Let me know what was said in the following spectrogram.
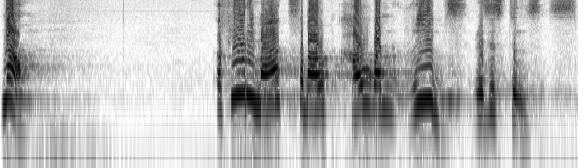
Now, a few remarks about how one reads resistances.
